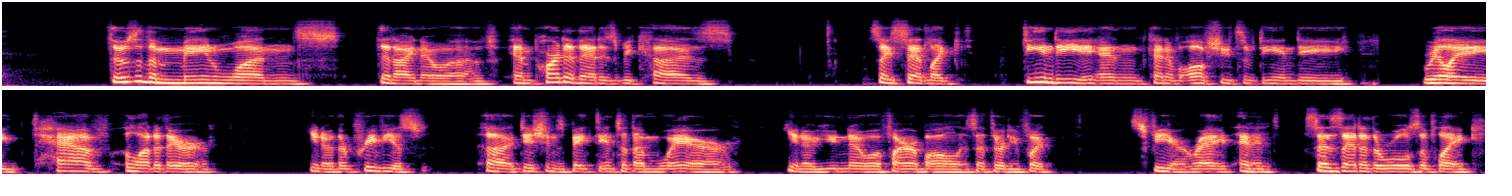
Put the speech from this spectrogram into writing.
Those are the main ones that I know of, and part of that is because as I said, like D and D and kind of offshoots of D and D really have a lot of their, you know, their previous uh, editions baked into them, where you know you know a fireball is a thirty foot sphere, right? And mm-hmm. it says that in the rules of like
